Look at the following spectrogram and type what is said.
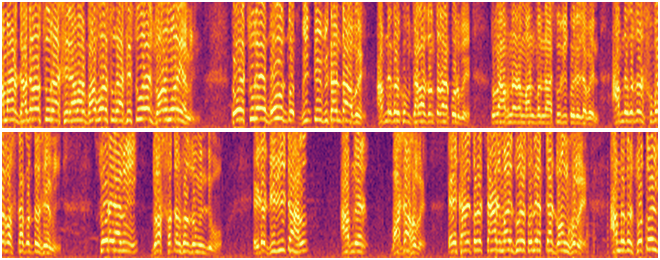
আমার দাদাও চুর আছিল আমার বাবুও চুর আছে, চুরের জন্মই আমি। তবে চুরের বহুত বৃদ্ধি বিকান্ত হবে। আপনাদের খুব জ্বালা যন্ত্রণা করবে। তবে আপনারা মানবেন না, চুরি করে যাবেন। জন্য সুব্যবস্থা করতেছি আমি। চোরে আমি দশ শতাংশ জমিন দেবো। এটা ডিজিটাল আপনার বাসা হবে। এইখানে তোলে চার মাইল দূরে তোলে একটা ডং হবে। আপনাদের যতই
